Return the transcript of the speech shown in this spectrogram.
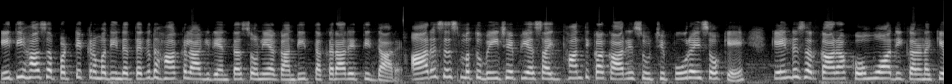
ಇತಿಹಾಸ ಪಠ್ಯಕ್ರಮದಿಂದ ತೆಗೆದುಹಾಕಲಾಗಿದೆ ಅಂತ ಸೋನಿಯಾ ಗಾಂಧಿ ತಕರಾರೆತ್ತಿದ್ದಾರೆ. ಆರ್ಎಸ್ಎಸ್ ಮತ್ತು ಬಿಜೆಪಿಯ ಸೈದ್ಧಾಂತಿಕ ಕಾರ್ಯಸೂಚಿ ಪೂರೈಸೋಕೆ ಕೇಂದ್ರ ಸರ್ಕಾರ ಕೋಮುವಾದೀಕರಣಕ್ಕೆ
